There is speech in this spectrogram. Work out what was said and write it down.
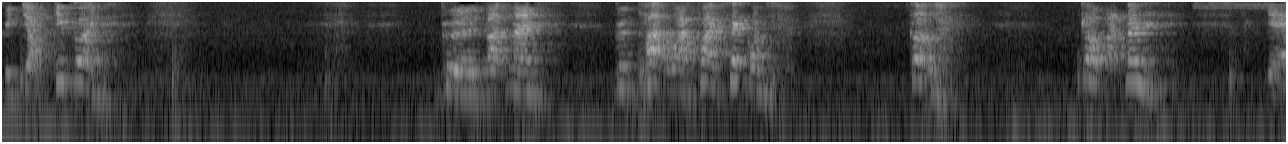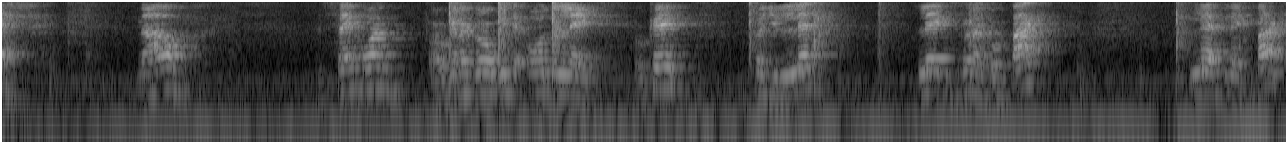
Good job, keep going. Good, Batman. Good power, five seconds. Go. Go, Batman. Yes. Now, the same one, but we're gonna go with the other leg, okay? So your left leg is gonna go back, left leg back,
